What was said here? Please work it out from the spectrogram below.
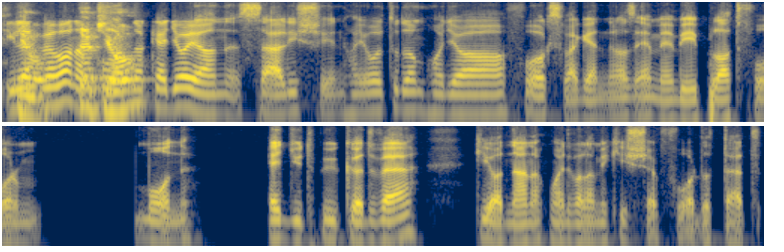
Illetve jó, van a Fordnak egy olyan szál is, én ha jól tudom, hogy a Volkswagen-nel az MEB platformon együttműködve kiadnának majd valami kisebb Fordot, tehát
